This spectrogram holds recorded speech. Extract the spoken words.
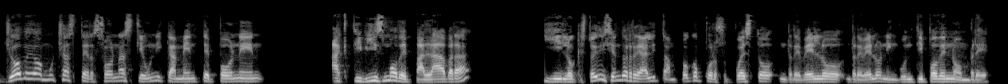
yo veo a muchas personas que únicamente ponen activismo de palabra y lo que estoy diciendo es real y tampoco, por supuesto, revelo, revelo ningún tipo de nombre.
